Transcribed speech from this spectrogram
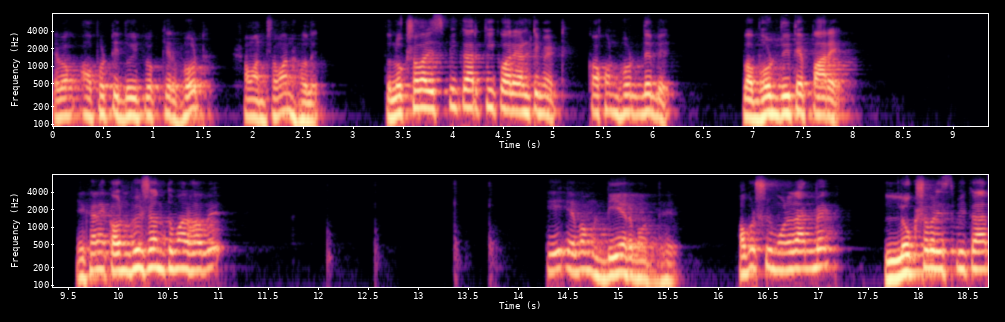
এবং অপরটি দুই পক্ষের ভোট সমান সমান হলে। তো লোকসভার স্পিকার কি করে আলটিমেট? কখন ভোট দেবে বা ভোট দিতে পারে? এখানে কনফিউশন তোমার হবে। এ এবং ডি এর মধ্যে। অবশ্যই মনে রাখবে, লোকসভার স্পিকার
